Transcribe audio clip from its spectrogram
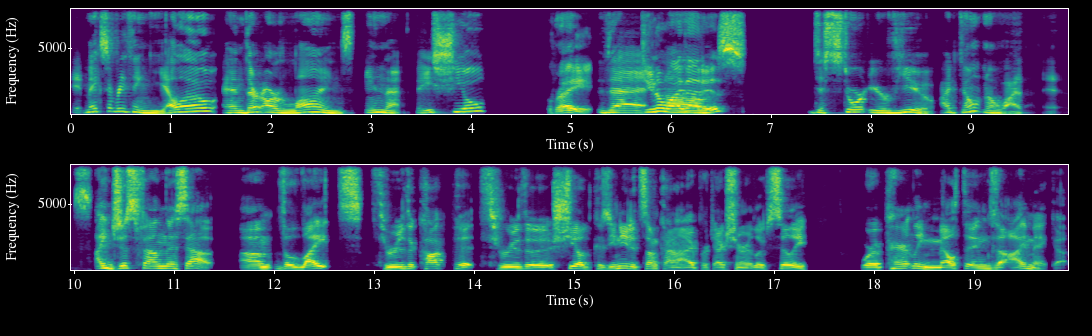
it makes everything yellow, and there are lines in that face shield right. that Do you know why that um, is? distort your view. I don't know why that is. I just found this out. Um, the lights through the cockpit, through the shield, because you needed some kind of eye protection or it looked silly, were apparently melting the eye makeup.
